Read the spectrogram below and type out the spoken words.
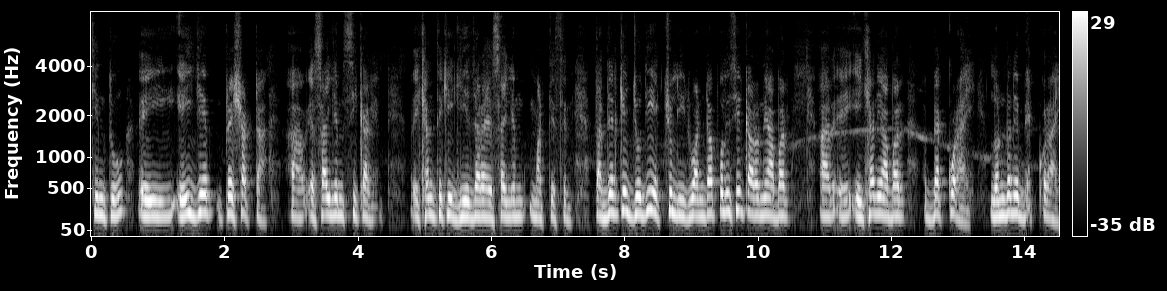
কিন্তু এই এই যে প্রেশারটা অ্যাসাইলেম সিকারের এখান থেকে গিয়ে যারা অ্যাসাইলেম মারতেছেন, তাদেরকে যদি অ্যাকচুয়ালি রুয়ান্ডা পলিসির কারণে আবার, আর এইখানে আবার ব্যাক করায়, লন্ডনে ব্যাক করায়,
